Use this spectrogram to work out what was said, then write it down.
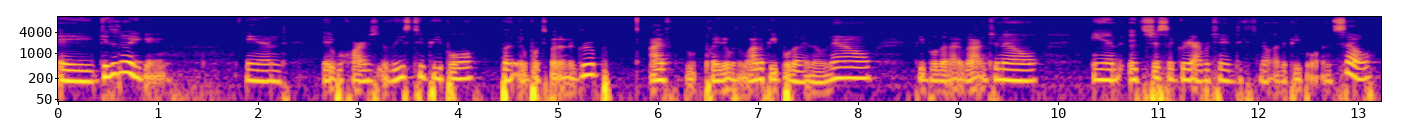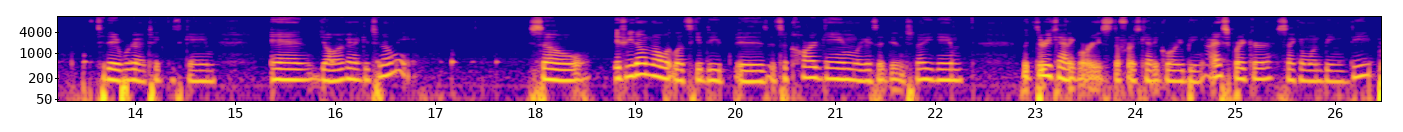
a get to know you game. And it requires at least two people, but it works better in a group. I've played it with a lot of people that I know now, people that I've gotten to know, and it's just a great opportunity to get to know other people. And so, today we're going to take this game and y'all are going to get to know me. So, if you don't know what Let's Get Deep is, it's a card game, like I said, getting to know you game with three categories. The first category being icebreaker, second one being deep,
